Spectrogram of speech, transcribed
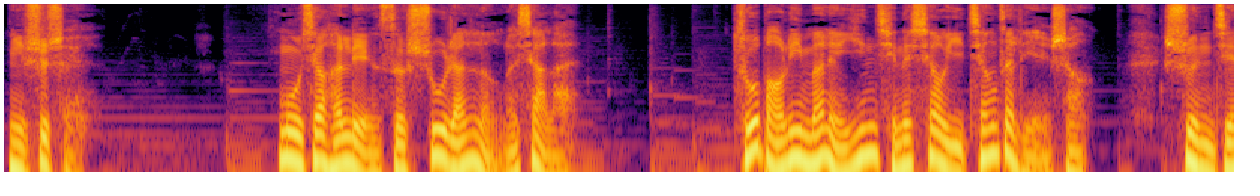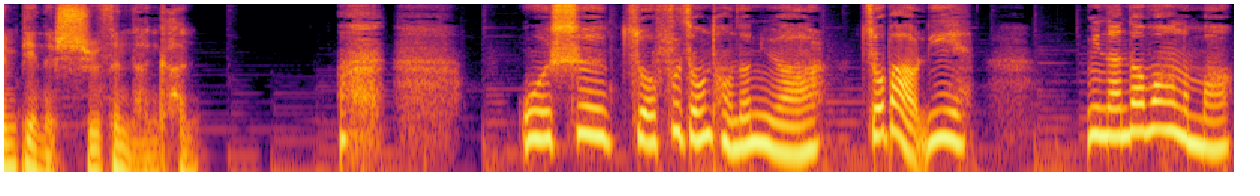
你是谁？穆萧寒脸色倏然冷了下来，左宝丽满脸殷勤的笑意僵在脸上。瞬间变得十分难堪。我是左副总统的女儿左宝丽，你难道忘了吗？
